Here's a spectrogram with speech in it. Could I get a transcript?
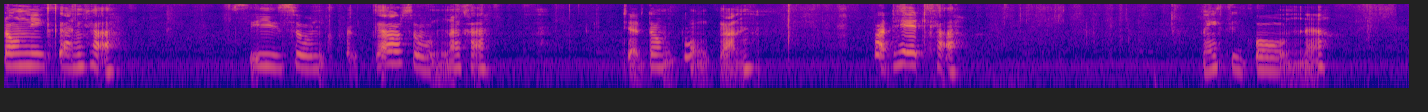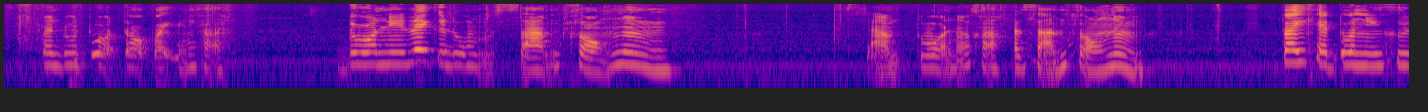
ตรงนี้กันค่ะ 4090 นะคะ จะต้องตรงกัน ประเทศค่ะเม็กซิโกนะ มาดูตัวต่อไปกันค่ะ ตัวนี้เลขกระดุมสามสองหนึ่งสามตัวนะคะสามสองหนึ่ง ไปแค่ตัวนี้คือ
